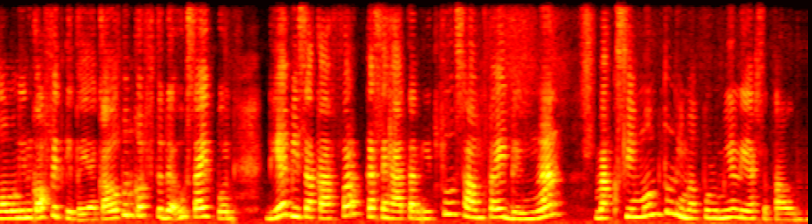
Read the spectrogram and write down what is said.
ngomongin COVID gitu ya. Kalaupun COVID udah usai pun, dia bisa cover kesehatan itu sampai dengan maksimum tuh 50 miliar setahun.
